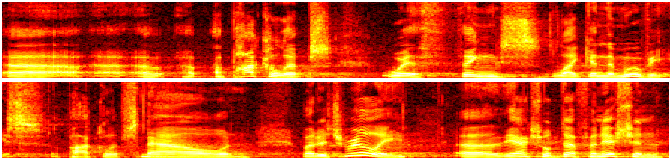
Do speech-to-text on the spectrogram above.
uh, uh, uh, apocalypse with things like in the movies, Apocalypse Now, and, but it's really, uh, the actual definition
